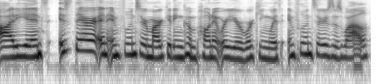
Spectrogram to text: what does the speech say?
audience. Is there an influencer marketing component where you're working with influencers as well?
